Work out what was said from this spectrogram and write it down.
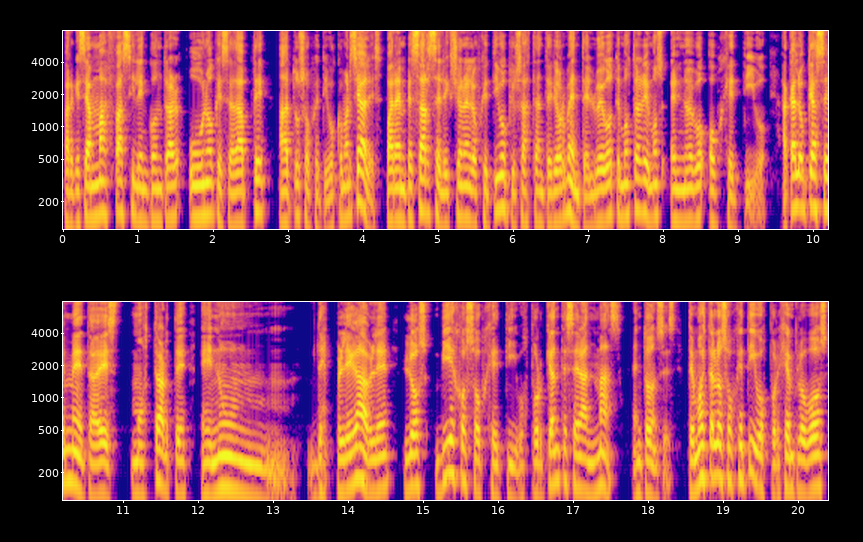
para que sea más fácil encontrar uno que se adapte a tus objetivos comerciales. Para empezar, selecciona el objetivo que usaste anteriormente. Luego te mostraremos el nuevo objetivo. Acá lo que hace Meta es mostrarte en un desplegable los viejos objetivos, porque antes eran más. Entonces, te muestra los objetivos, por ejemplo, vos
